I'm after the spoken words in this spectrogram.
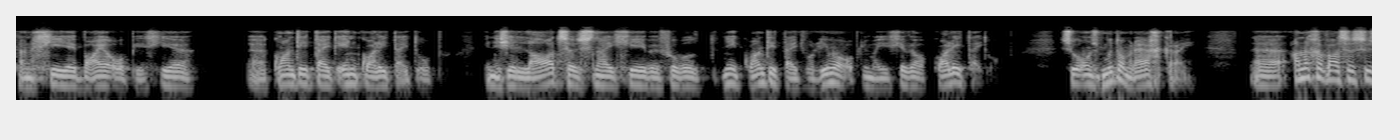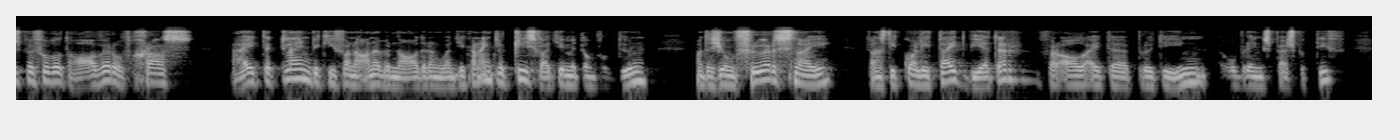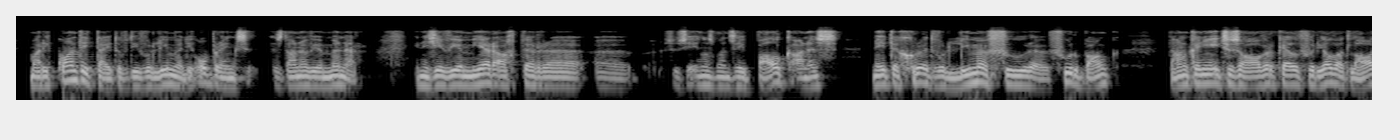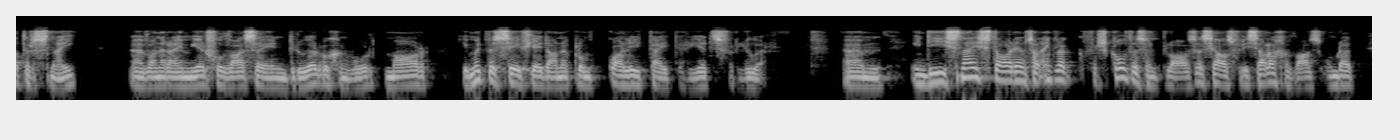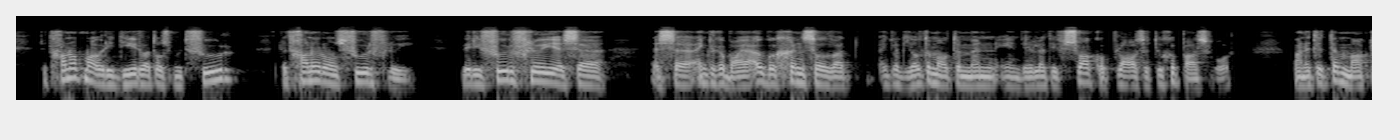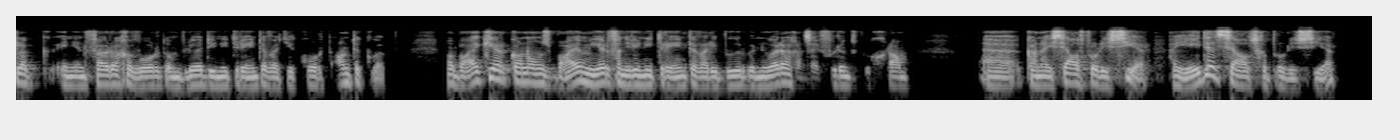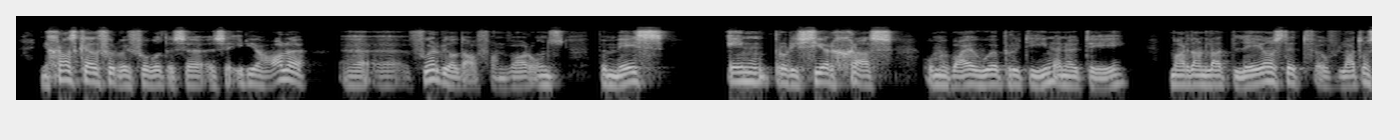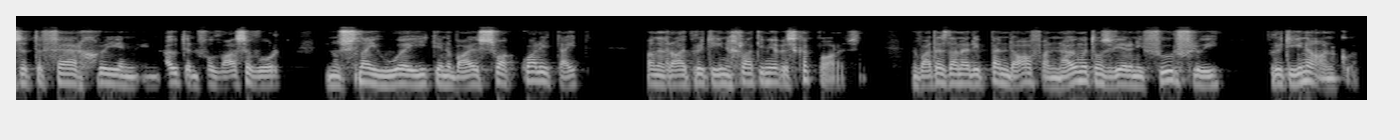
dan gee jy baie op. Jy gee uh kwantiteit en kwaliteit op. En as jy laat sou sny, gee jy byvoorbeeld nie kwantiteit volume op nie, maar jy gee wel kwaliteit op. So ons moet hom reg kry. Uh ander gewasse soos byvoorbeeld haver of gras, hy het 'n klein bietjie van 'n ander benadering want jy kan eintlik kies wat jy met hom wil doen. Want as jy hom vroeër sny, dan is die kwaliteit beter, veral uit 'n proteïen opbrengsperspektief maar die kwantiteit of die volume, die opbrengs is dan nou weer minder. En as jy weer meer agter uh, uh soos die Engelsman sê bulk aan is, net 'n groot volume voer, voerbank, dan kan jy iets soos 'n haverkuil vir heel wat later sny uh wanneer hy meer volwasse en droër begin word, maar jy moet besef jy dan 'n klomp kwaliteit reeds verloor. Ehm um, en die sny stadium sal eintlik verskil tussen plase selfs vir dieselfde gewas omdat dit gaan ook maar oor die dier wat ons moet voer dit gaan oor ons voervloei. Jy weet die voervloei is 'n is 'n eintlik 'n baie ou beginsel wat eintlik heeltemal te min en relatief swak op plase toegepas word want dit het te maklik en eenvoudig geword om bloot die nutriënte wat jy kort aan te koop. Maar baie keer kan ons baie meer van hierdie nutriënte wat die boer benodig in sy voedingsprogram uh kan hy self produseer. Hy het dit selfs geproduseer. En graskuilvoer byvoorbeeld is 'n is 'n ideale 'n uh, uh, voorbeeld daarvan waar ons bemes en produseer gras om 'n baie hoë proteïeninhoud te hê, maar dan laat lê ons dit of laat ons dit te ver groei en en oud en volwasse word en ons sny hoë hier teen 'n baie swak kwaliteit wanneer daai proteïen glad nie meer beskikbaar is nie. En wat is dan nou die punt daarvan? Nou moet ons weer in die voervloei proteïene aankoop.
